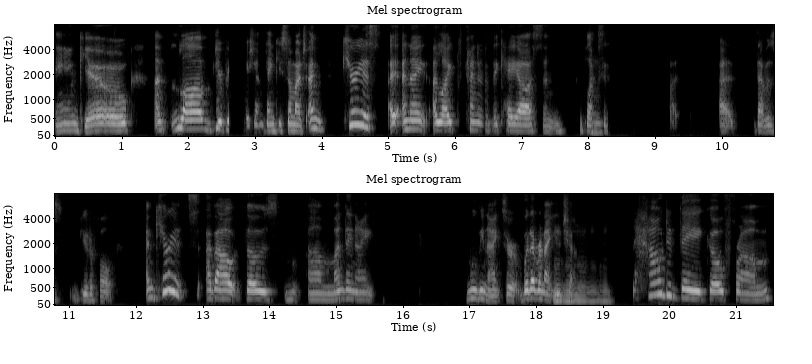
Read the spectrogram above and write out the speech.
Thank you. I loved your presentation. Thank you so much. I'm curious, I, and I, I liked kind of the chaos and complexity. Mm-hmm. Uh, that was beautiful. I'm curious about those um, Monday night movie nights or whatever night you chose. Mm-hmm. How did they go from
